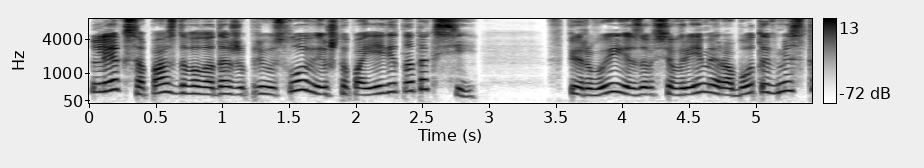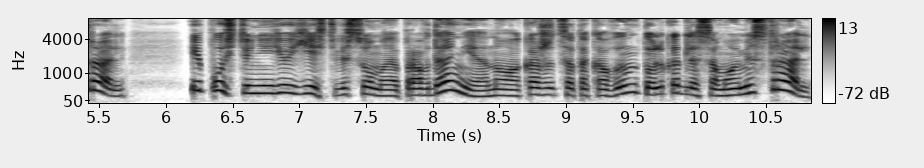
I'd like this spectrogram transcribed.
Лекс опаздывала даже при условии, что поедет на такси. Впервые за все время работы в Мистраль. И пусть у нее есть весомое оправдание, оно окажется таковым только для самой Мистраль.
